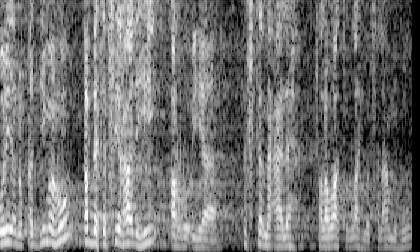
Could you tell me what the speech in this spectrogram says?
أريد أن أقدمه قبل تفسير هذه الرؤيا. فاستمع له صلوات الله وسلامه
